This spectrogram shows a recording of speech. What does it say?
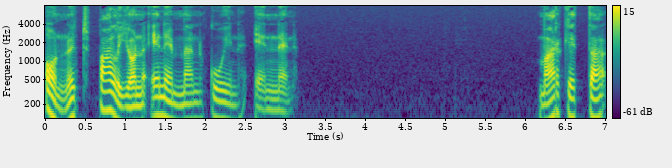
on nyt paljon enemmän kuin ennen. Marketta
